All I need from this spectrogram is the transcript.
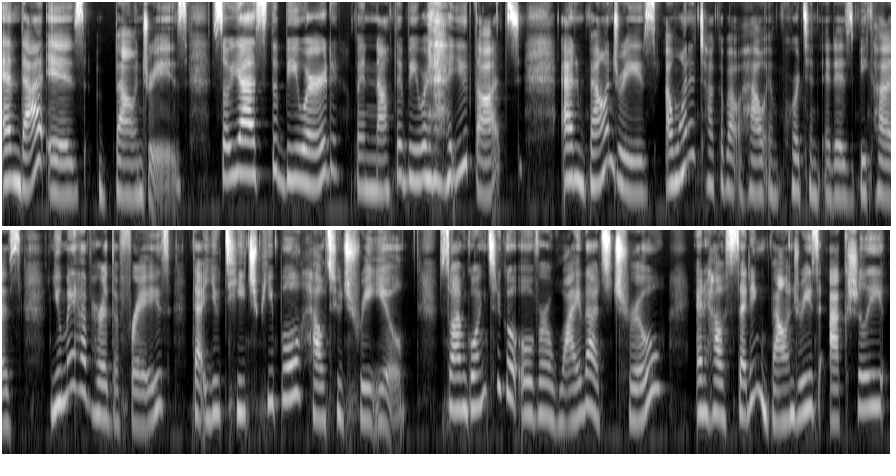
and that is boundaries. So, yes, the B word, but not the B word that you thought. And boundaries, I want to talk about how important it is because you may have heard the phrase that you teach people how to treat you. So, I'm going to go over why that's true and how setting boundaries actually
